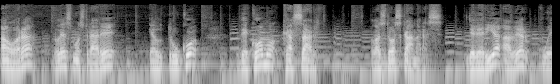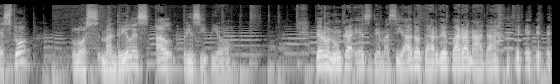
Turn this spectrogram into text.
Ahora les mostraré el truco de cómo casar las dos cámaras. Debería haber puesto los mandriles al principio. Pero nunca es demasiado tarde para nada.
